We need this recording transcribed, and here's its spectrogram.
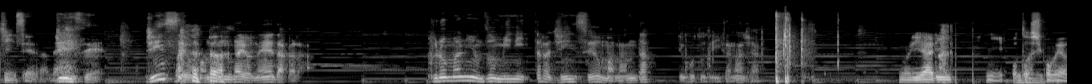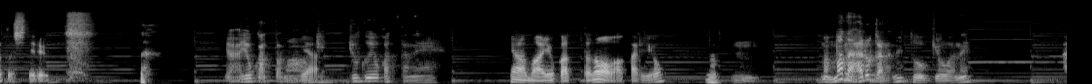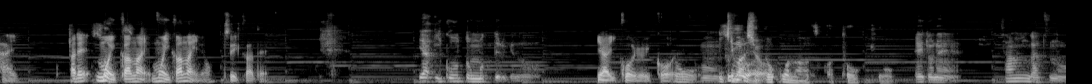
人生だ人ね。生。人生を学んだよね、だから。クロマニオンズを見に行ったら人生を学んだってことでいいかな、じゃあ。無理やりに落とし込めようとしてる。いや、よかったないや。結局よかったね。いや、まあ良かったのはわかるよ。うん。まあ、まだあるからね、東京はね。はい。あれもう行かない？もう行かないの？追加で。いや、行こうと思ってるけど、いや、行こうよ行こうよ。うん行きましょうどこなんですか、東京？えっ、とね、3月の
